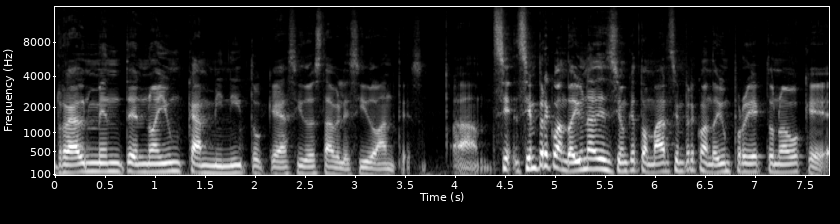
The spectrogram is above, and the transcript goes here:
realmente no hay un caminito que ha sido establecido antes. Ah, siempre cuando hay una decisión que tomar, siempre cuando hay un proyecto nuevo que,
